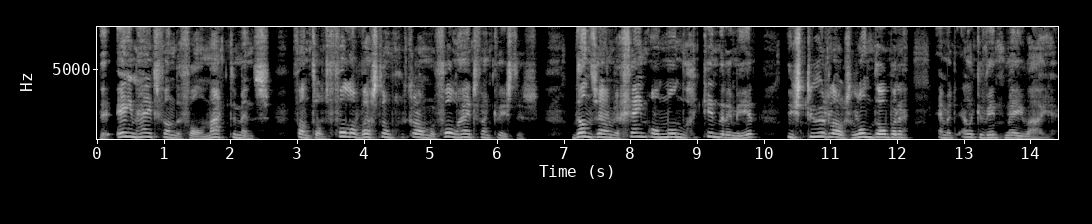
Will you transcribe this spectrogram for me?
De eenheid van de volmaakte mens, van tot volle wasdom gekomen volheid van Christus. Dan zijn we geen onmondige kinderen meer die stuurloos ronddobberen en met elke wind meewaaien.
